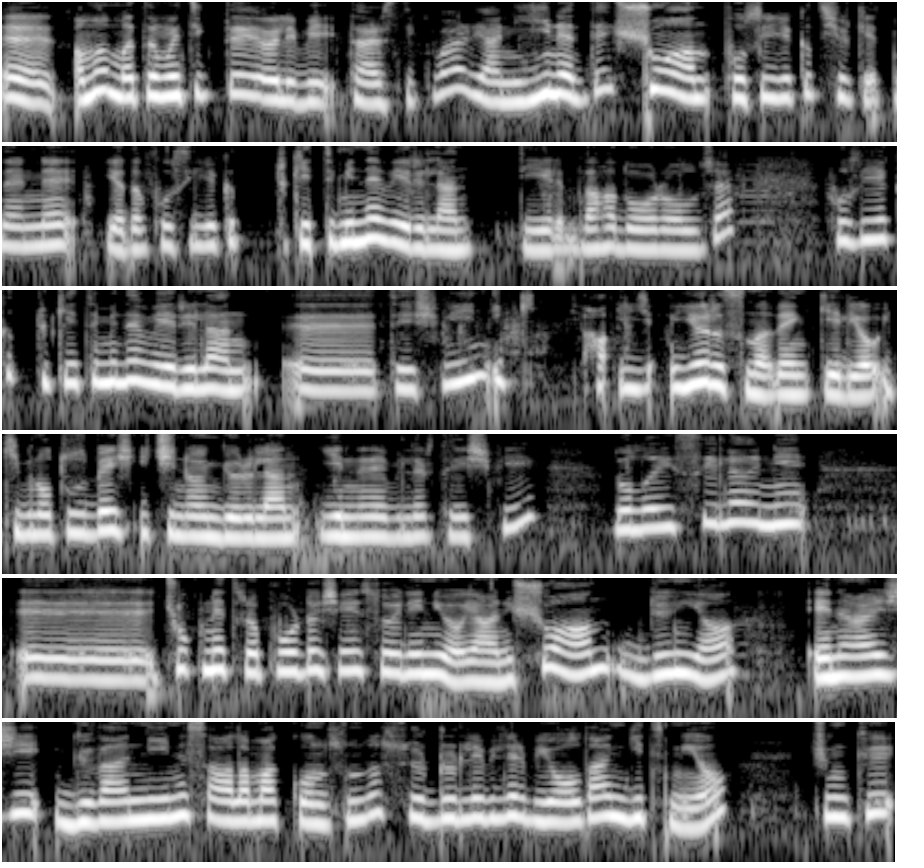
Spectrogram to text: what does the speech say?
Evet ama matematikte öyle bir terslik var. Yani yine de şu an fosil yakıt şirketlerine ya da fosil yakıt tüketimine verilen diyelim daha doğru olacak. Fosil yakıt tüketimine verilen e, teşviğin yarısına denk geliyor. 2035 için öngörülen yenilenebilir teşviği. Dolayısıyla hani e, çok net raporda şey söyleniyor. Yani şu an dünya enerji güvenliğini sağlamak konusunda sürdürülebilir bir yoldan gitmiyor. Çünkü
